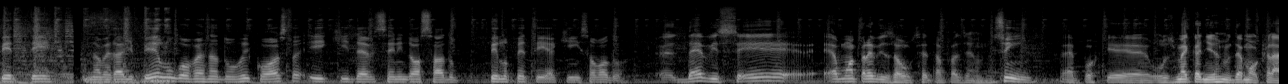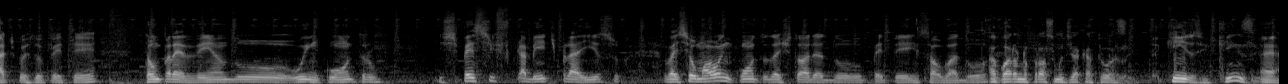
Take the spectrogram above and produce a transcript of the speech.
PT, na verdade pelo governador Rui Costa e que deve ser endossado pelo PT aqui em Salvador. É, deve ser, é uma previsão que você está fazendo. Sim. É porque os mecanismos democráticos do PT estão prevendo o encontro especificamente para isso. Vai ser o maior encontro da história do PT em Salvador. Agora no próximo dia 14. 15. 15? É.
